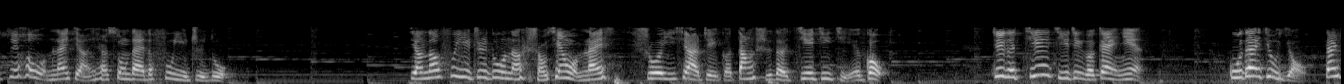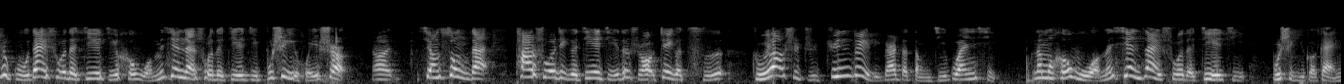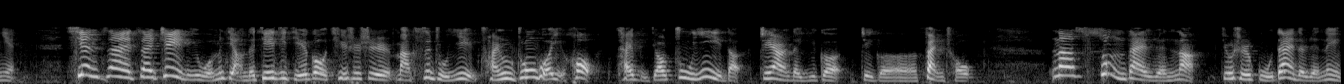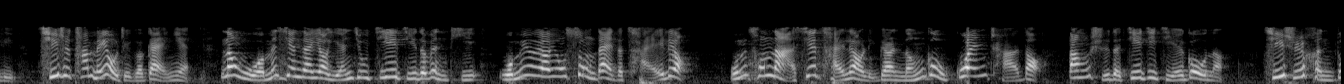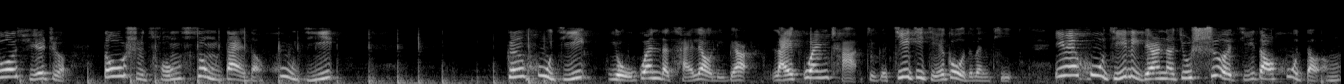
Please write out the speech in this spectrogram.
最后我们来讲一下宋代的赋役制度。讲到赋役制度呢，首先我们来说一下这个当时的阶级结构。这个阶级这个概念，古代就有，但是古代说的阶级和我们现在说的阶级不是一回事儿啊。像宋代他说这个阶级的时候，这个词主要是指军队里边的等级关系，那么和我们现在说的阶级不是一个概念。现在在这里我们讲的阶级结构，其实是马克思主义传入中国以后才比较注意的这样的一个这个范畴。那宋代人呢，就是古代的人那里，其实他没有这个概念。那我们现在要研究阶级的问题，我们又要用宋代的材料，我们从哪些材料里边能够观察到当时的阶级结构呢？其实很多学者都是从宋代的户籍。跟户籍有关的材料里边来观察这个阶级结构的问题，因为户籍里边呢就涉及到户等，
